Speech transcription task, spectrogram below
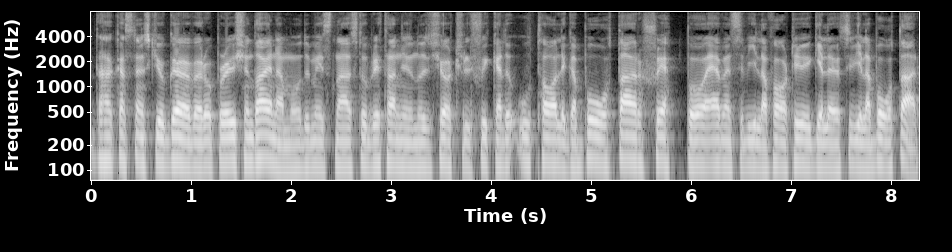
Det här kastar en skugga över Operation Dynamo. Du minns när Storbritannien under Churchill skickade otaliga båtar, skepp och även civila fartyg eller civila båtar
